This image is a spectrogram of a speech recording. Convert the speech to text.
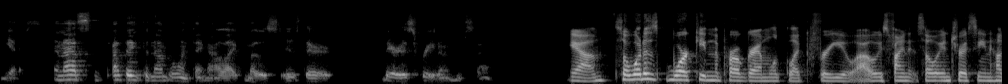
Yes, and that's I think the number one thing I like most is there there is freedom. So Yeah. So, what does working the program look like for you? I always find it so interesting how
